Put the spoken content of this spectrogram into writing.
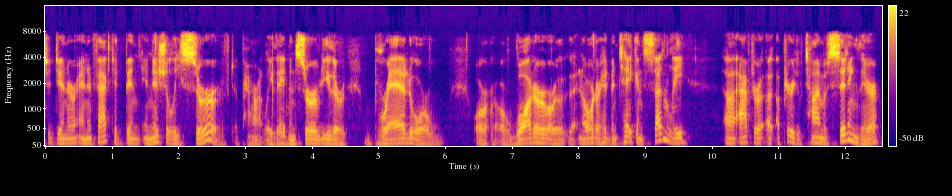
to dinner and, in fact, had been initially served. Apparently, they'd been served either bread or or, or water, or an order had been taken. Suddenly, uh, after a, a period of time of sitting there,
